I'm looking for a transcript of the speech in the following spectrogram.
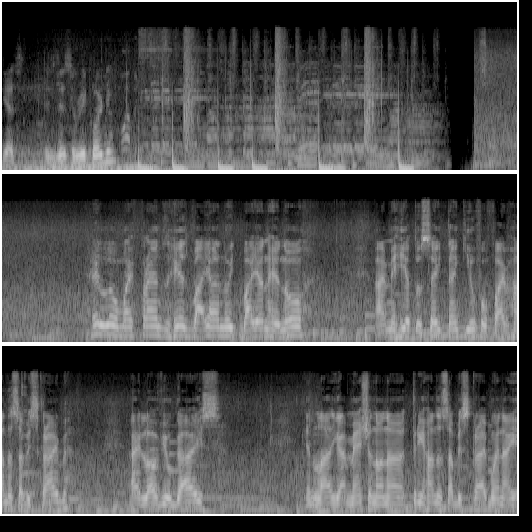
Yes. Is this a recording? Hello my friends, here's Bayan with Bayan Renault. I'm here to say thank you for 500 subscribe. I love you guys. And like I mentioned on uh, 300 subscribe, when I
